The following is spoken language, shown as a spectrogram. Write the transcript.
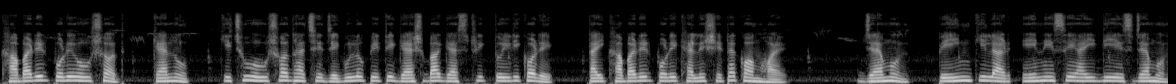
খাবারের পরে ঔষধ। কেন? কিছু ঔষধ আছে যেগুলো পেটে গ্যাস বা গ্যাস্ট্রিক তৈরি করে, তাই খাবারের পরে খেলে সেটা কম হয়। যেমন পেইন কিলার এনএসএআইডিএস, যেমন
